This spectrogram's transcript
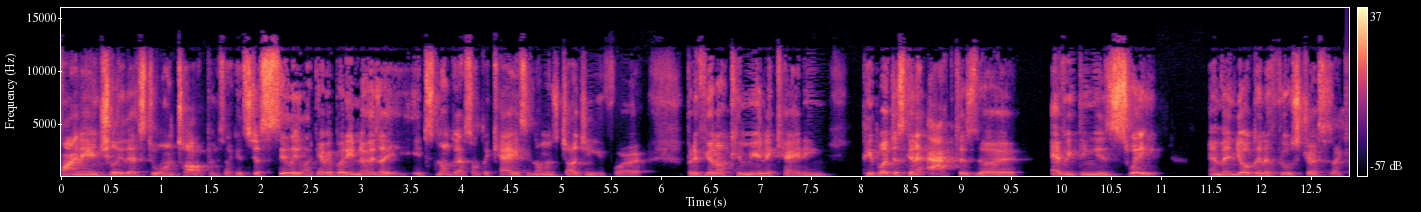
financially they're still on top. And it's like it's just silly. Like everybody knows that it's not that's not the case and no one's judging you for it. But if you're not communicating, people are just gonna act as though everything is sweet. And then you're gonna feel stressed. It's like,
